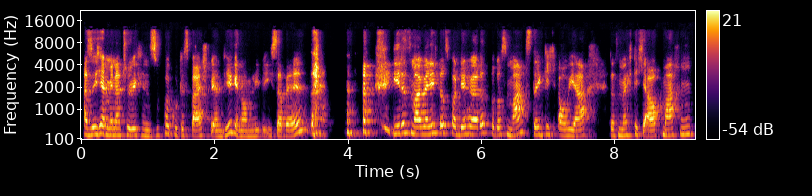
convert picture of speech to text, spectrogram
Also ich habe mir natürlich ein super gutes Beispiel an dir genommen, liebe Isabel. Jedes Mal, wenn ich das von dir höre, dass du das machst, denke ich, oh ja, das möchte ich auch machen.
